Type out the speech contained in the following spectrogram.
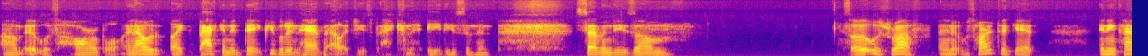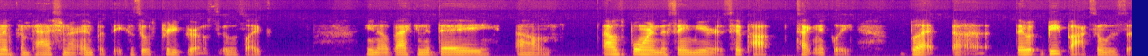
Um, it was horrible, and I was like back in the day, people didn't have allergies back in the 80s and then 70s. Um, so it was rough, and it was hard to get any kind of compassion or empathy because it was pretty gross. It was like, you know, back in the day, um, I was born the same year as hip hop, technically, but uh, there, beatboxing was a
